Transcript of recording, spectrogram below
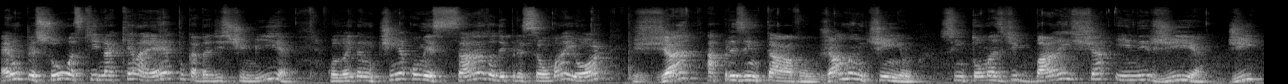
Eram pessoas que naquela época da distimia, quando ainda não tinha começado a depressão maior, já apresentavam, já mantinham sintomas de baixa energia, de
